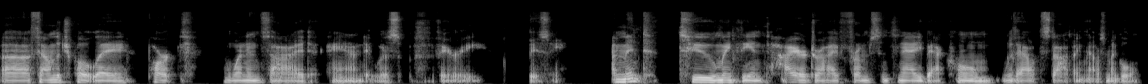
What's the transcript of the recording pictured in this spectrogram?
uh, found the Chipotle, parked, went inside, and it was very busy. I meant to make the entire drive from Cincinnati back home without stopping. That was my goal.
